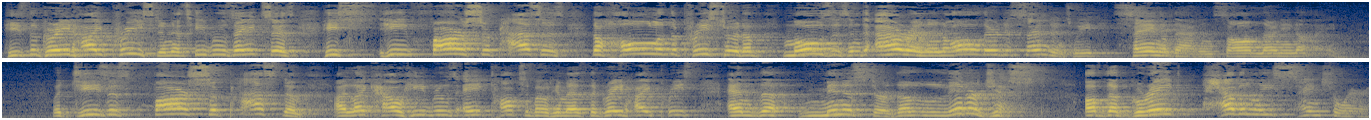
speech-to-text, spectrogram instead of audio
He's the great high priest, and as Hebrews 8 says, he, he far surpasses the whole of the priesthood of Moses and Aaron and all their descendants. We sang of that in Psalm 99. But Jesus far surpassed them. I like how Hebrews 8 talks about him as the great high priest and the minister, the liturgist of the great heavenly sanctuary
